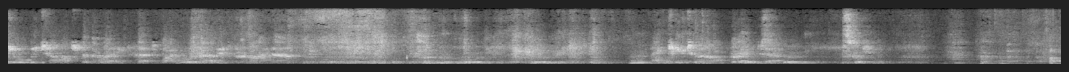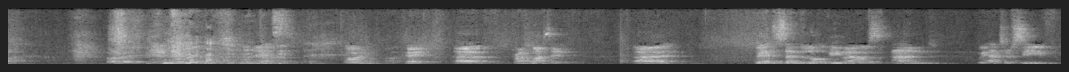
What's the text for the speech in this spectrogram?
you will be charged for the rate set by your service provider. Thank you to an operator. Discussion. Alright. Next. Alright. Okay, uh, pragmatic. Uh, we had to send a lot of emails and we had to receive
